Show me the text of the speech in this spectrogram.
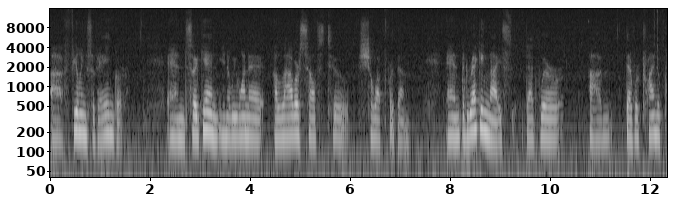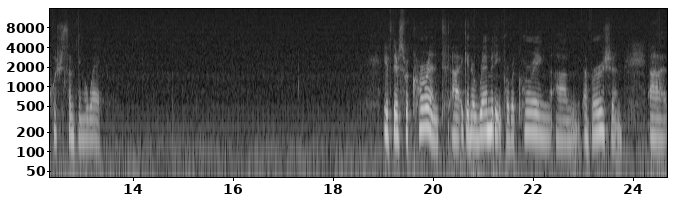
uh, feelings of anger. And so again, you know, we want to allow ourselves to show up for them, and but recognize that we're um, that we're trying to push something away. If there's recurrent, uh, again, a remedy for recurring um, aversion, uh,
